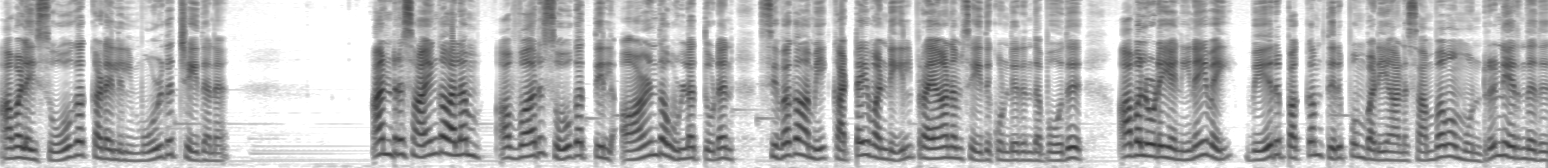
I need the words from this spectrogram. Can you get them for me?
அவளை சோகக் கடலில் மூழ்கச் செய்தன. அன்று சாயங்காலம் அவ்வாறு சோகத்தில் ஆழ்ந்த உள்ளத்துடன் சிவகாமி கட்டை வண்டியில் பிரயாணம் செய்து கொண்டிருந்தபோது அவளுடைய நினைவை வேறு பக்கம் திருப்பும்படியான சம்பவம் ஒன்று நேர்ந்தது.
